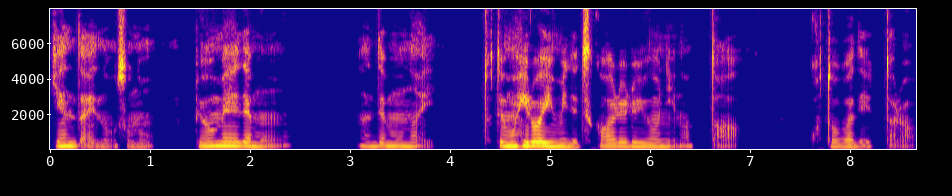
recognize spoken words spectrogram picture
現代のその病名でも何でもない、とても広い意味で使われるようになった言葉で言ったら、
